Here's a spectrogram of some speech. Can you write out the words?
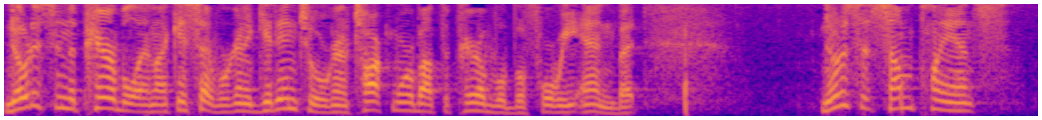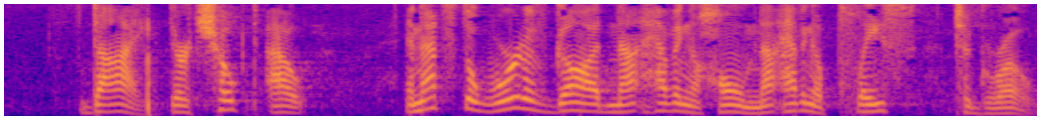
Notice in the parable, and like I said, we're going to get into it, we're going to talk more about the parable before we end, but notice that some plants die, they're choked out. And that's the Word of God not having a home, not having a place to grow.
